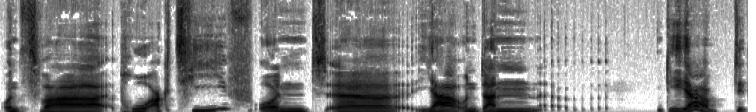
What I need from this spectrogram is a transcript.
und zwar proaktiv und äh, ja und dann die ja die,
